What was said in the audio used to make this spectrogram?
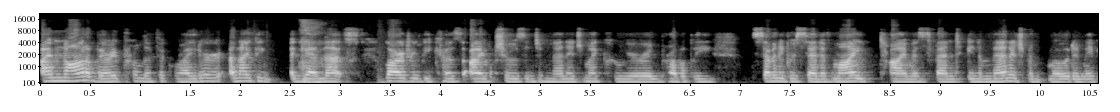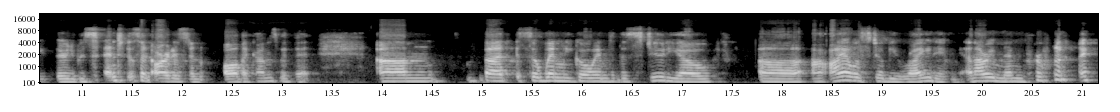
I'm not a very prolific writer, and I think again that's largely because I've chosen to manage my career, and probably 70% of my time is spent in a management mode, and maybe 30% as an artist, and all that comes with it. Um, but so when we go into the studio, uh, I will still be writing. And I remember when I,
